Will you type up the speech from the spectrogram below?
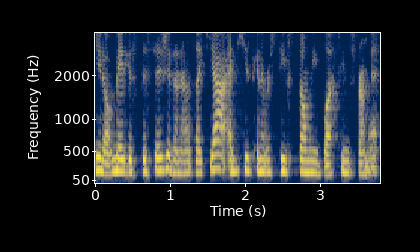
you know, made this decision. And I was like, yeah. And he's going to receive so many blessings from it.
